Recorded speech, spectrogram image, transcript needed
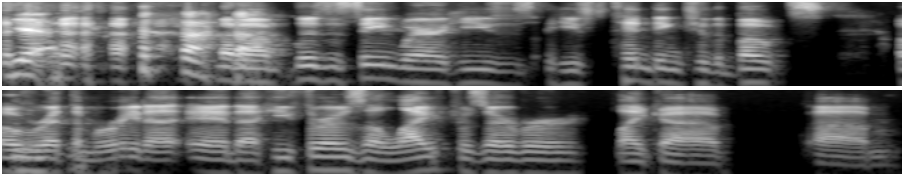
Yeah. but um there's a scene where he's he's tending to the boats over at the Mm-hmm. marina and uh, he throws a life preserver like a um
